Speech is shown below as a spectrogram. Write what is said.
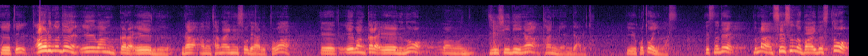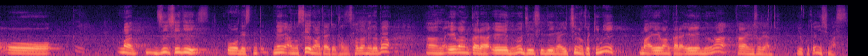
えー、と R の弦 A1 から AN があの互いに素であるとは、えー、A1 から AN のあの GCD が単元であるということを言います。ですので、まあ、整数の場合ですと、まあ、GCD をですね、あの正の値と定めれば、あの A1 から AN の GCD が1のときに、まあ、A1 から AN は互いに素であるということにします。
